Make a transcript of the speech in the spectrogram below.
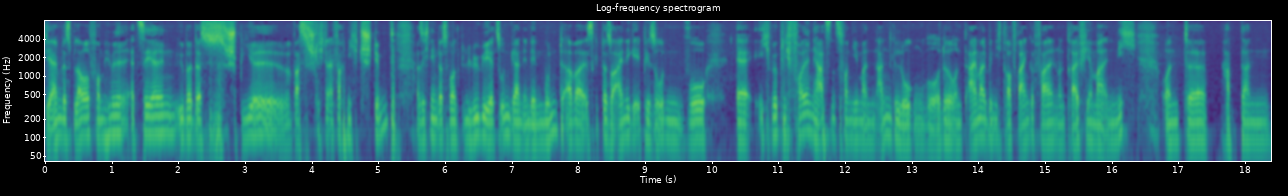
die einem das Blaue vom Himmel erzählen über das Spiel, was schlicht und einfach nicht stimmt. Also ich nehme das Wort Lüge jetzt ungern in den Mund, aber es gibt da so einige Episoden, wo äh, ich wirklich vollen Herzens von jemandem angelogen wurde und einmal bin ich drauf reingefallen und drei, vier Mal nicht und äh, habe dann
